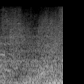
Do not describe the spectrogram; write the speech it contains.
Let's go.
